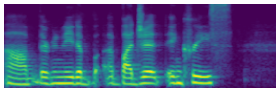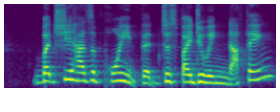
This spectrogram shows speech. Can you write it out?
Um, they're going to need a, a budget increase. But she has a point that just by doing nothing,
